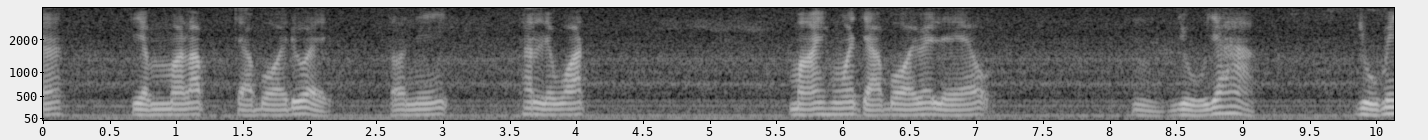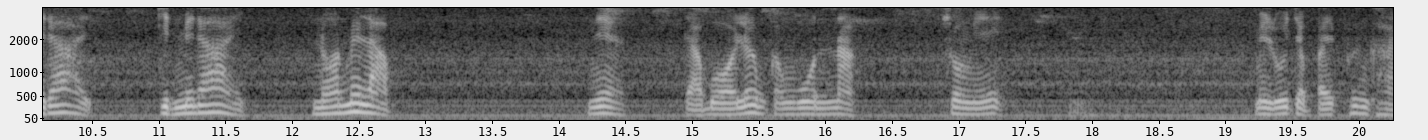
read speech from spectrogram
นะ เตรียมมารับจ่าบอยด้วย ตอนนี้ท่านเลวัตหมายหัวจ่าบอยไว้แล้วอืมอยู่ยาก อยู่ไม่ได้ กินไม่ได้ นอนไม่หลับ เนี่ยจ่าบอยเริ่มกังวลหนัก ช่วงนี้ ไม่รู้จะไปพึ่งใคร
